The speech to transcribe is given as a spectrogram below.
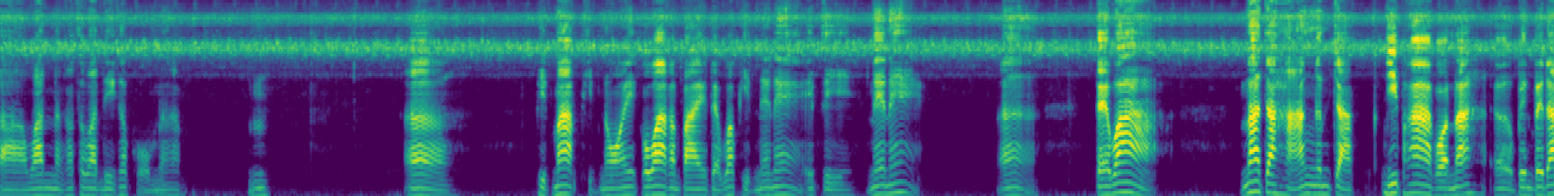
ลาวันนะครับ สวัสดีครับผมนะครับ อืมเออ ผิดมากผิดน้อยก็ว่ากันไป แต่ว่าผิดแน่ๆเอฟซีแน่ๆอ่าแต่ว่าน่าจะหาเงินจากยี่ห้าก่อนนะเออเป็นไปได้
